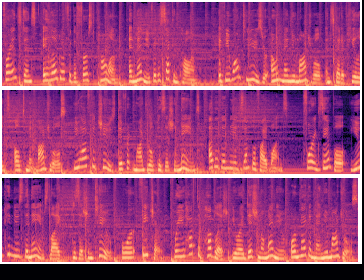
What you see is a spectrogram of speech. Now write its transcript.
For instance, a logo for the first column and menu for the second column. If you want to use your own menu module instead of Helix Ultimate modules, you have to choose different module position names other than the exemplified ones. For example, you can use the names like Position 2 or Feature, where you have to publish your additional menu or mega menu modules.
